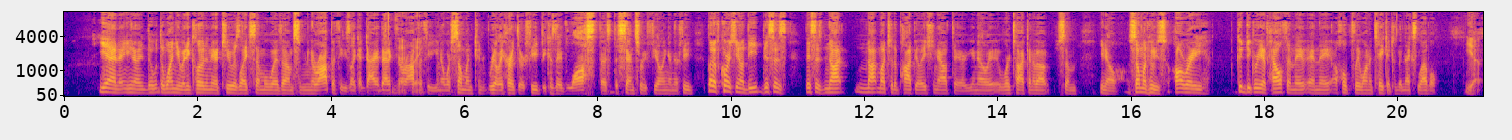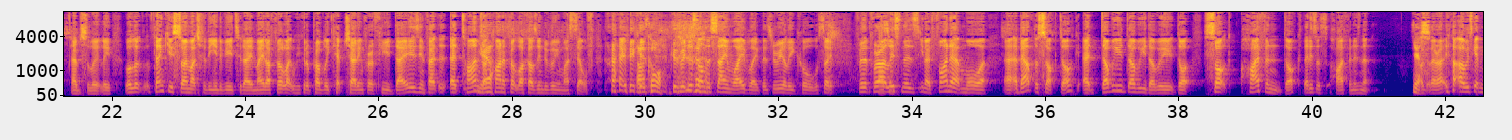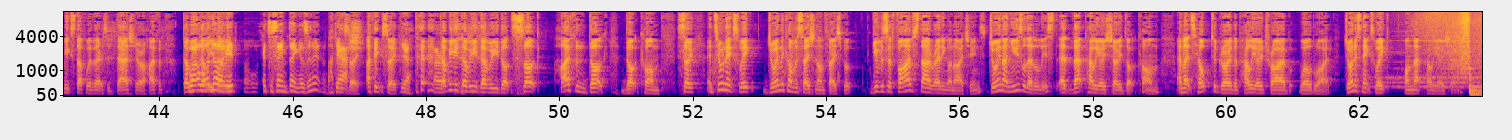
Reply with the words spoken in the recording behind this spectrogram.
Yeah, and you know the the one you would include in there too is like someone with um, some neuropathies, like a diabetic exactly. neuropathy. You know, where someone can really hurt their feet because they've lost the, the sensory feeling in their feet. But of course, you know, the, this is this is not not much of the population out there. You know, we're talking about some you know someone who's already good degree of health and they and they hopefully want to take it to the next level. Yeah, absolutely. Well, look, thank you so much for the interview today, mate. I felt like we could have probably kept chatting for a few days. In fact, at times yeah. I kind of felt like I was interviewing myself, right? Because, oh, cool. because we're just on the same wavelength. That's really cool. So for, for awesome. our listeners, you know, find out more uh, about the Sock Doc at www.sock-doc. That is a hyphen, isn't it? Yes. I got that right. I was getting mixed up whether it's a dash or a hyphen. Well, well no, it, it's the same thing, isn't it? I think dash. so. I think so. Yeah. www.sock doc.com. So until next week, join the conversation on Facebook. Give us a five-star rating on iTunes. Join our newsletter list at thatpaleoshow.com and let's help to grow the paleo tribe worldwide. Join us next week on That Paleo Show.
